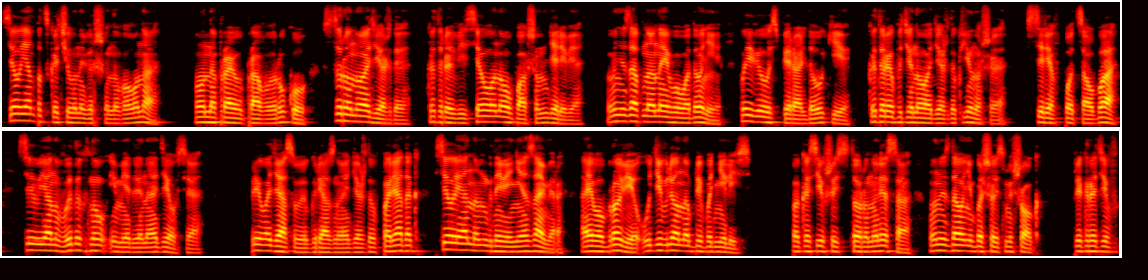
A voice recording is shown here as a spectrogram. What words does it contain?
Сяоян подскочил на вершину валуна. Он направил правую руку в сторону одежды, которая висела на упавшем дереве. Внезапно на его ладони появилась спираль Дауки, которая потянула одежду к юноше. Стерев пот со лба, Силуян выдохнул и медленно оделся. Приводя свою грязную одежду в порядок, Силуян на мгновение замер, а его брови удивленно приподнялись. Покосившись в сторону леса, он издал небольшой смешок, Прекратив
